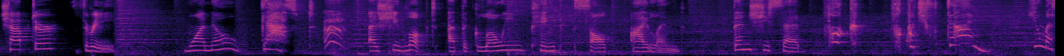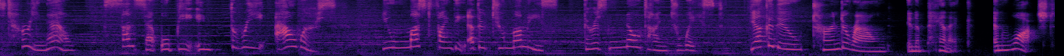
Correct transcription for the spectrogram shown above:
Chapter 3 Moineau gasped as she looked at the glowing pink salt island. Then she said, Look! Look what you've done! You must hurry now. Sunset will be in three hours. You must find the other two mummies. There is no time to waste. Yuckadoo turned around in a panic and watched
